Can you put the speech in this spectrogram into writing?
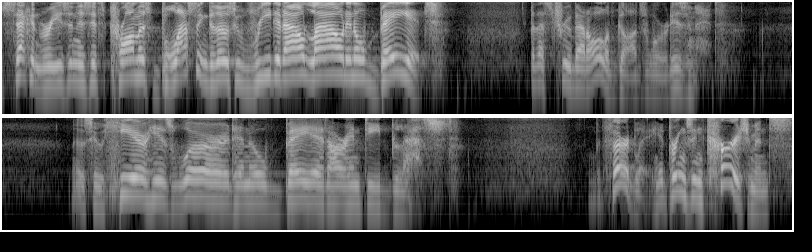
Second reason is its promised blessing to those who read it out loud and obey it. But that's true about all of God's word, isn't it? Those who hear his word and obey it are indeed blessed. But thirdly, it brings encouragement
